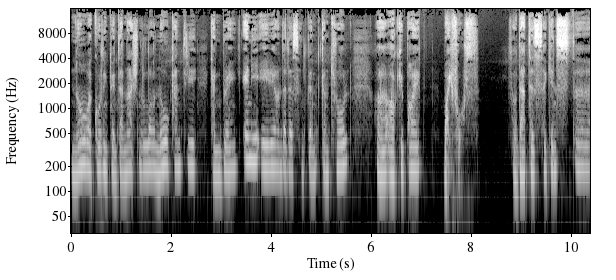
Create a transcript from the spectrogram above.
No, according to international law, no country can bring any area under its control uh, occupied by force. So that is against uh,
